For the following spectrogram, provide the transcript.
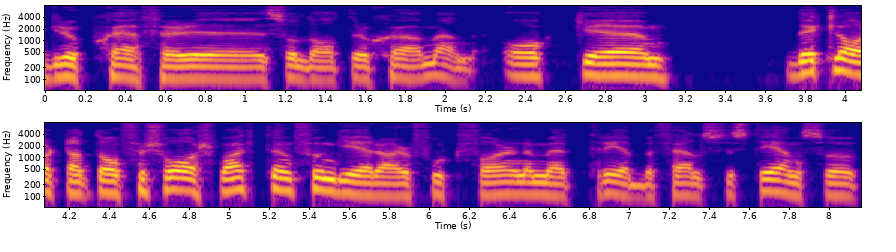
Gruppchefer, soldater och sjömän. Och eh, det är klart att om Försvarsmakten fungerar fortfarande med ett trebefälssystem så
